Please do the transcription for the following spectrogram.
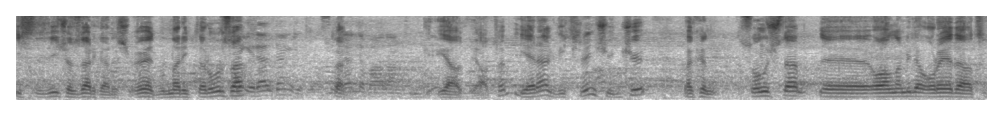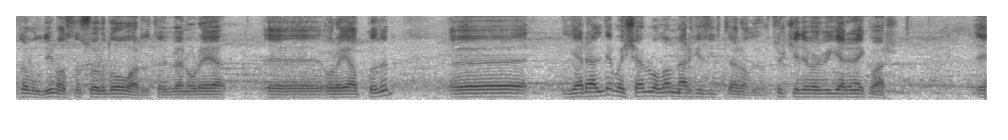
işsizliği çözer kardeşim. Evet bunlar iktidar olursa Yerelden geliyor. Yerelde bağlantı. ya, ya tabii yerel vitrin çünkü bakın sonuçta e, o anlamıyla oraya da atıfta bulunayım. Aslında soruda o vardı tabii ben oraya e, oraya atladım. E, yerelde başarılı olan merkez iktidar alıyor. Türkiye'de böyle bir gelenek var. E,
